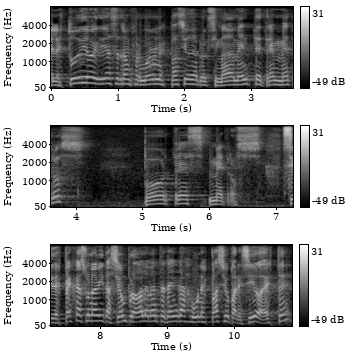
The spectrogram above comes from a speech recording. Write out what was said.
El estudio hoy día se transformó en un espacio de aproximadamente 3 metros por 3 metros. Si despejas una habitación probablemente tengas un espacio parecido a este.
